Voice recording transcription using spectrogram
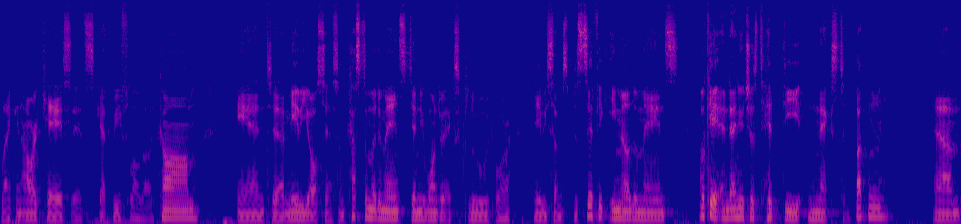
Like in our case, it's getweflow.com. And uh, maybe you also have some customer domains then you want to exclude, or maybe some specific email domains. Okay, and then you just hit the next button. Um,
